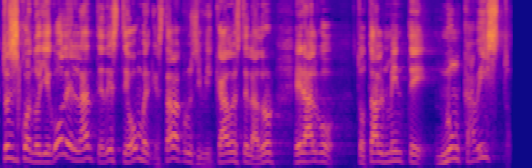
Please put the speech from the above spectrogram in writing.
Entonces cuando llegó delante de este hombre que estaba crucificado, este ladrón, era algo totalmente nunca visto.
